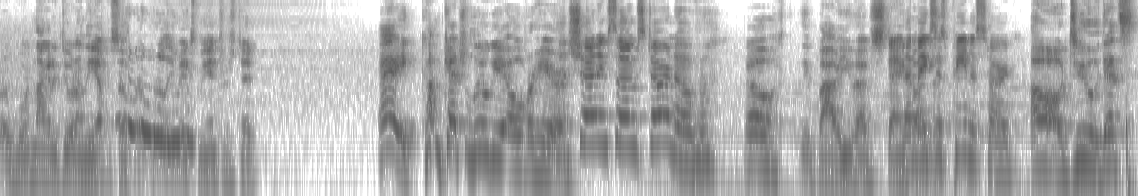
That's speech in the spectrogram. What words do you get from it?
it- we're not gonna do it on the episode, but it really makes me interested. Hey, come catch Lugia over here. It's Shining Song Star Nova. Oh, wow, you have stank. That on makes that. his penis hard. Oh, dude, that's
